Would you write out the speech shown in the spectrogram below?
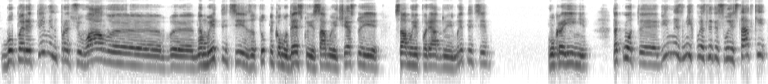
бо перед тим він працював е, в, на митниці заступником Одеської самої чесної самої порядної митниці в Україні. Так от е, він не зміг пояснити свої статки.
